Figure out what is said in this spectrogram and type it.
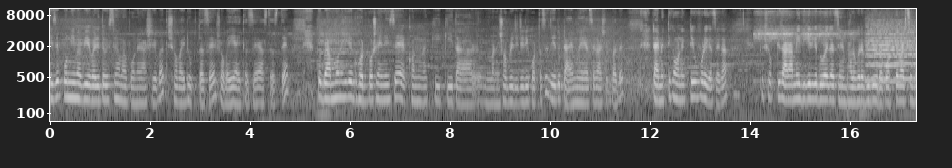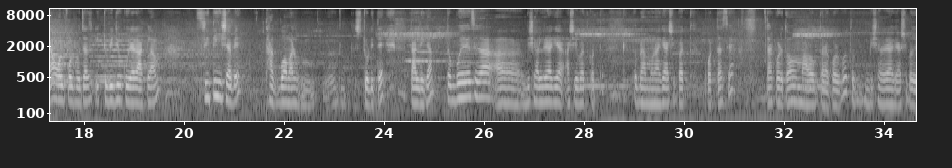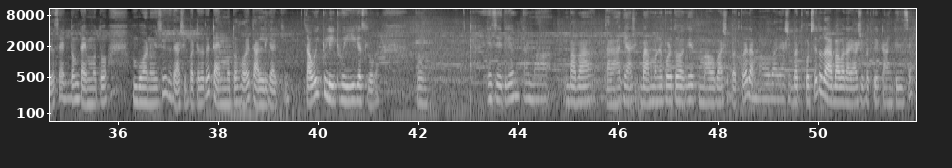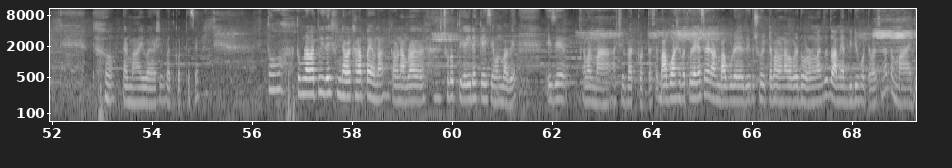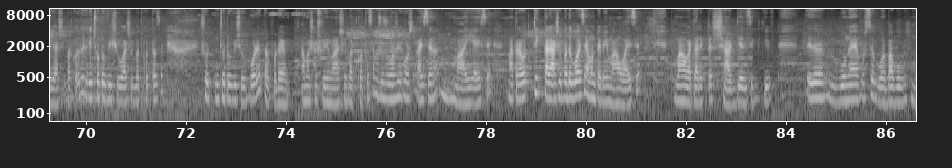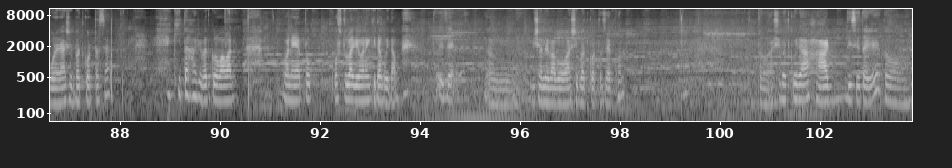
এই যে পূর্ণিমা বিয়ে বাড়িতে হয়েছে আমার বোনের আশীর্বাদ, সবাই ঢুকতেছে, সবাই আইতাছে আস্তে আস্তে। তো ব্রাহ্মণ এদিকে ঘট বসাই নিয়েছে এখন কি কি তার মানে সব রেডি টেডি করতেছে, যেহেতু টাইম হয়ে গেছে গা আশীর্বাদের। টাইমের থেকে অনেকটাই উপরে গেছে গা। তো সব কিছু আর আমি এদিকে এদিকে দৌড়াইতে আছি আমি ভালো করে ভিডিওটা করতে পারছি না, অল্প অল্প জাস্ট একটু ভিডিও করে রাখলাম। স্মৃতি হিসাবে। থাকব আমার স্টোরিতে তার লিগা। তো বয়ে গেছে বিশালের আগে আশীর্বাদ করতে। তো ব্রাহ্মণ আগে আশীর্বাদ করতেছে। তারপরে তো মা বাবু তারা করব। তো বিশালের আগে আশীর্বাদ হয়ে গেছে একদম টাইম মতো বোয়ানো হয়েছে যাতে আশীর্বাদটা যাতে টাইম মতো হয়, তার লিগে আর কি। তাও একটু লেট হয়েই গেছিল তো এই যে এদিকে তার মা বাবা তার আগে ব্রাহ্মণের পরে তো আগে মা বাবা আশীর্বাদ করে, তার মা বাবা আগে আশীর্বাদ করছে, তো তার বাবা তার আশীর্বাদ করে একটা আংটি দিছে। তো তার মা এবার আশীর্বাদ করতেছে। তো তোমরা আবার তুই দেখ আবার খারাপ পাইও না, কারণ আমরা ছোটোর থেকে এই দেখে আইছি এমনভাবে। এই যে আমার মা আশীর্বাদ করতেছে, বাবু আশীর্বাদ করে গেছে, কারণ বাবুরে যেহেতু শরীরটা ভালো না, বাবুরে ধরন লাগছে, তো আমি আর ভিডিও করতে পারছি না, তো মা এদিকে আশীর্বাদ করতেছে, এদিকে ছোটো বিশু আশীর্বাদ করতেছে। ছোটো বিশুর পরে তারপরে আমার শাশুড়ি মা আশীর্বাদ করতেছে। আমার শ্বশুর মশাই আইসে না, মাই আইসে। মা তারাও ঠিক তার আশীর্বাদে বয়েছে, এমন টাইমে মাও আইসে। মা আবার তার একটা শার্ট দিয়ে দিছে গিফট এই যে বোনে পড়ছে বাবু বোনের আশীর্বাদ করতেছে। কী তা আশীর্বাদ করব আমার? মানে এত কষ্ট লাগে মানে কীতা কইতাম। তো এই যে বিশালের বাবাও আশীর্বাদ করতেছে এখন। তো আশীর্বাদ কইরা হার্ট দিছে তাইরে, তো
